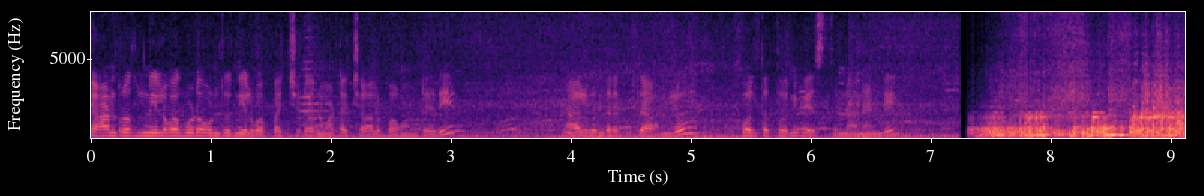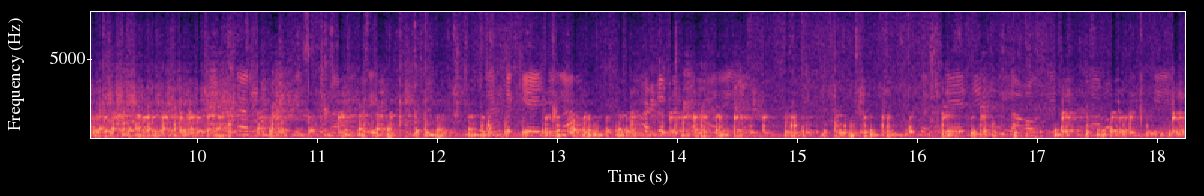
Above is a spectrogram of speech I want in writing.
చాలా రోజులు నిల్వ కూడా ఉంటుంది నిల్వ పచ్చడి అనమాట చాలా బాగుంటుంది. నాలుగు వందల గ్రాములు కొలతతోని వేస్తున్నానండి వేస్తున్నానండి రెండు కేజీల పండు మిరపకాయలు ఒక కేజీ లావు తీసుకున్నాను ఒక కేజీ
